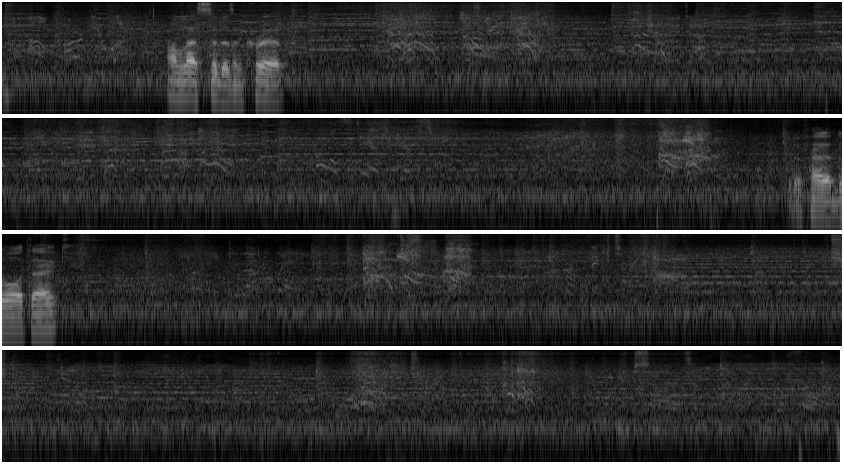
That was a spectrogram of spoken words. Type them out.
Unless it doesn't crit. Had a dual attack.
